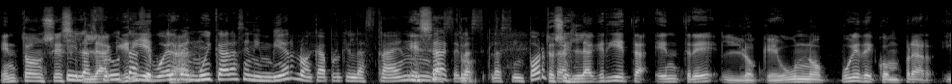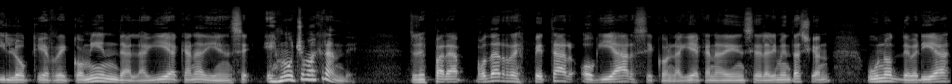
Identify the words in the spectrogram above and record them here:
Entonces, Y las la frutas se vuelven muy caras en invierno acá porque las traen, las, Exacto. las, las importan. Entonces la grieta entre lo que uno puede comprar y lo que recomienda la guía canadiense es mucho más grande. Entonces, para poder respetar o guiarse con la guía canadiense de la alimentación, uno debería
